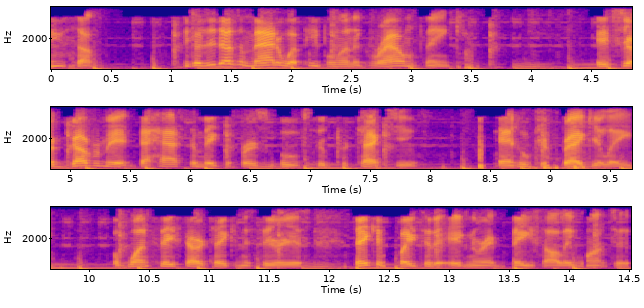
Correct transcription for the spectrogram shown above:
do something. Because it doesn't matter what people on the ground think. It's your government that has to make the first moves to protect you and who can regulate. But once they start taking it serious, they can play to the ignorant base all they want to.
